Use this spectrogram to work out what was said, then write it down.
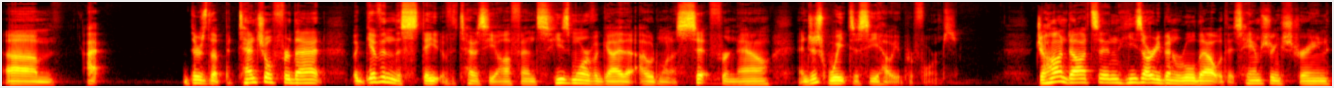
Um, there's the potential for that, but given the state of the Tennessee offense, he's more of a guy that I would want to sit for now and just wait to see how he performs. Jahan Dotson, he's already been ruled out with his hamstring strain.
